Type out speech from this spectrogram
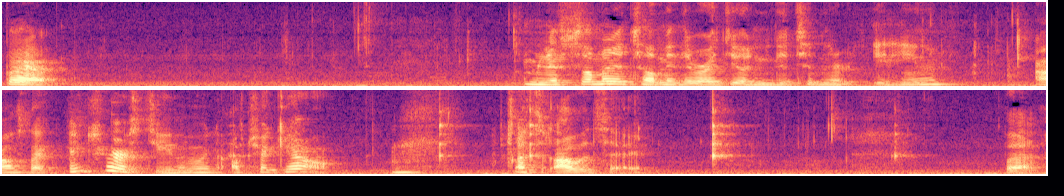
but I mean, if somebody told me they were doing YouTube and they're eating, I was like, interesting. I mean, I'll check out. That's what I would say. But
